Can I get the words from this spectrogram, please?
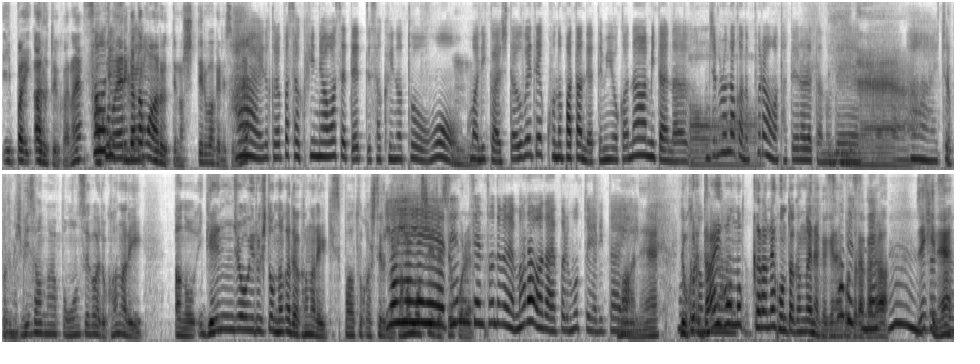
いっぱいあるというかね。そうですね。あこのやり方もあるっていうのは知ってるわけですよね。はい、だからやっぱ作品に合わせてって作品のトーンを、うんまあ、理解した上でこのパターンでやってみようかなみたいなー自分の中のプランは立てられたので。いいね、はいちょっとやっぱでも日比さんがやっぱ音声ガイドかなりあの現状いる人の中ではかなりエキスパート化してるいのは頼もしいやいやいやいやですよこれ。全。然とんでもない。まだまだやっぱりもっとやりたい、まあね、でもこれ台本のからね本当は考えなきゃいけないことだから、ね。うん。ぜひね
